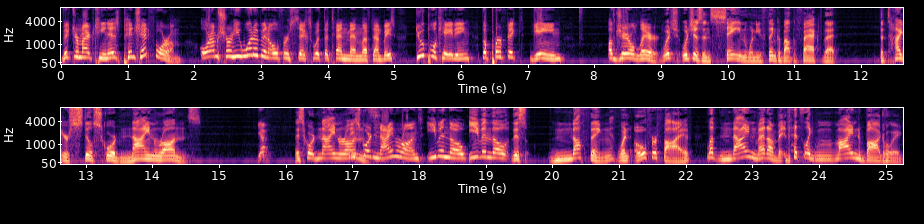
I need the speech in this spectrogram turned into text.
Victor Martinez pinch hit for him. Or I'm sure he would have been 0 for 6 with the 10 men left on base, duplicating the perfect game of Gerald Laird. Which which is insane when you think about the fact that the Tigers still scored nine runs. Yep. They scored nine runs. They scored nine runs, even though even though this nothing went 0 for 5, left nine men on base. That's like mind boggling.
